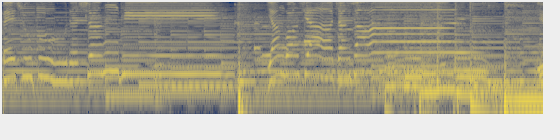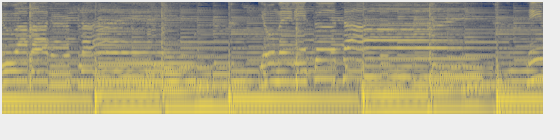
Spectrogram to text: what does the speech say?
被束缚的身体，阳光下展开。You are butterfly，有美丽色彩，你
